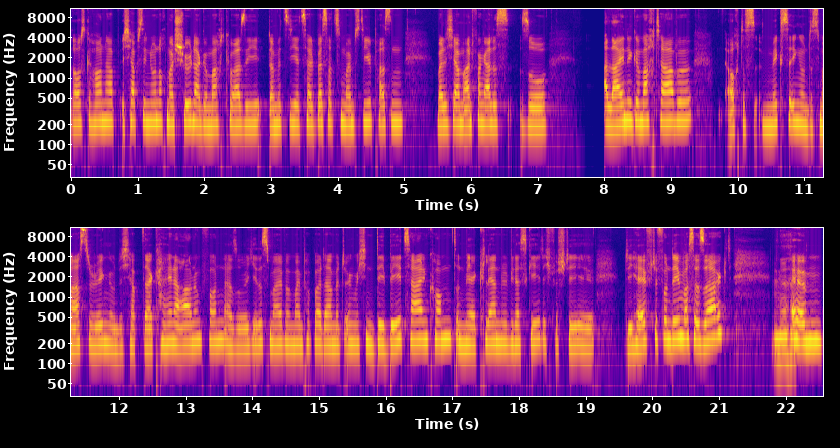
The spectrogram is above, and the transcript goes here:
rausgehauen habe. Ich habe sie nur noch mal schöner gemacht quasi, damit sie jetzt halt besser zu meinem Stil passen, weil ich ja am Anfang alles so alleine gemacht habe auch das Mixing und das Mastering und ich habe da keine Ahnung von. Also jedes Mal, wenn mein Papa da mit irgendwelchen dB-Zahlen kommt und mir erklären will, wie das geht, ich verstehe die Hälfte von dem, was er sagt. ähm,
